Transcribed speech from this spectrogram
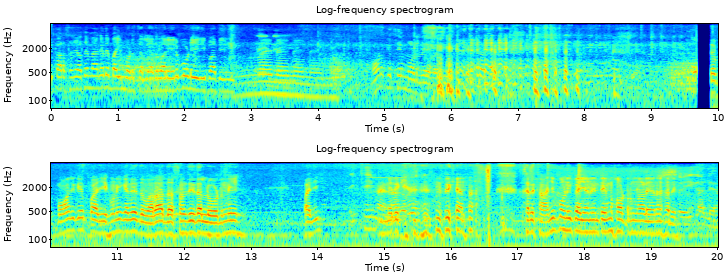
ਸੀ ਪਰਸੋਂ ਜੋ ਉੱਥੇ ਮੈਂ ਕਹਿੰਦੇ ਬਾਈ ਮੁੜ ਚੱਲਿਆ ਦੁਬਾਰਾ 에어ਪੋਰਟ ਜੀ ਦੀ ਪਾਤੀ ਸੀ। ਨਹੀਂ ਨਹੀਂ ਨਹੀਂ ਨਹੀਂ। ਹੁਣ ਕਿੱਥੇ ਮੁੜਦੇ ਆ ਬਾਈ? ਤੇ ਪਹੁੰਚ ਗਏ ਭਾਜੀ ਹੁਣੀ ਕਹਿੰਦੇ ਦੁਬਾਰਾ ਦੱਸਣ ਦੀ ਤਾਂ ਲੋੜ ਨਹੀਂ। ਭਾਜੀ ਇੱਥੇ ਹੀ ਮੈਂ ਮੇਰੇ ਮੇਰੇ ਖਿਆਲ ਨਾਲ ਖਰੇ ਸਾਂਝ ਪਾਉਣੀ ਪੈ ਜਾਣੀ ਟਿਮ ਹੋਟਰਨ ਵਾਲਿਆਂ ਨਾਲ ਖਰੇ। ਸਹੀ ਗੱਲ ਆ।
